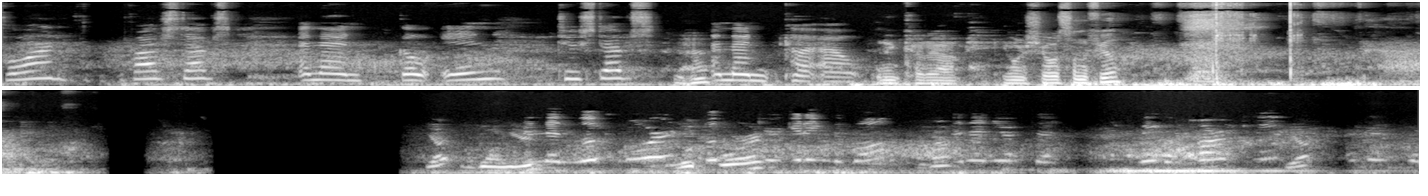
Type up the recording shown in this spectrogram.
forward five steps, and then go in two steps, Uh-huh. and then cut out. And then cut out. You want to show us on the field? Yep, you're going And then look forward. Look forward. You're getting the ball, Uh-huh. and then you have to make a hard kick, Yep. and then go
